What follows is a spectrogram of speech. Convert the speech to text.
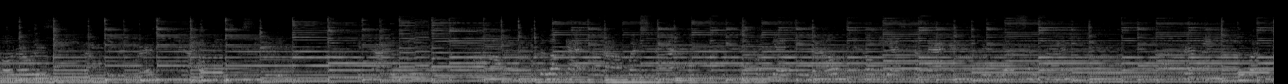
photos. Keep up the good work, and I hope you succeed. Um, good luck at uh. Hope you guys do well, and hope you guys come back and visit us sometime. Good luck in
